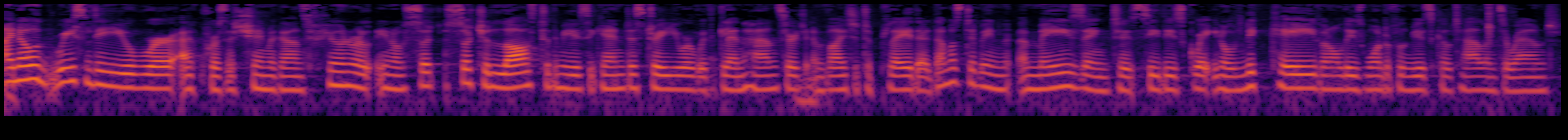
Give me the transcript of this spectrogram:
I know recently you were, of course, at Shane MacGowan's funeral. You know, such such a loss to the music industry. You were with Glen Hansard, invited to play there. That must have been amazing to see these great, you know, Nick Cave and all these wonderful musical talents around.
